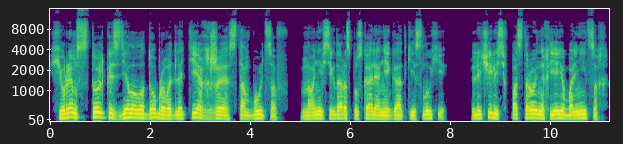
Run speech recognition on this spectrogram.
Хюрем столько сделала доброго для тех же стамбульцев, но они всегда распускали о ней гадкие слухи, лечились в построенных ею больницах,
